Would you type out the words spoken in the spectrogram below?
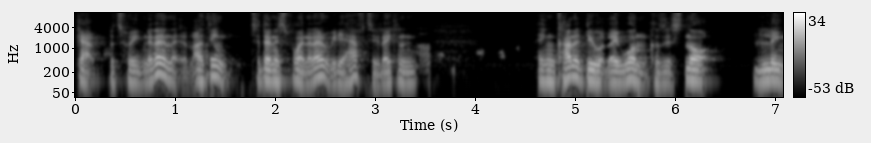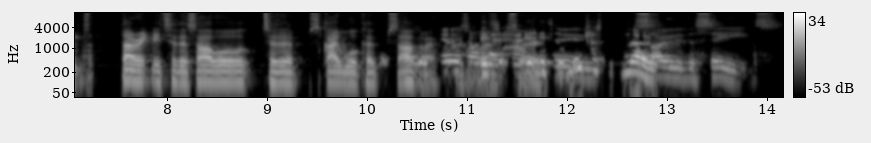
gap between. They don't. I think to Dennis' point, they don't really have to. They can. They can kind of do what they want because it's not linked directly to the Star Wars to the Skywalker saga. It feels like It's, So- it's to interesting. No, sow the seeds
